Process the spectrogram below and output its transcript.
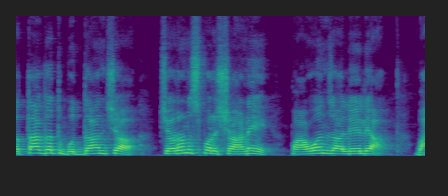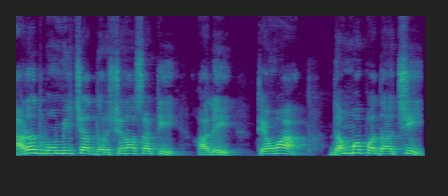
तथागत बुद्धांच्या चरणस्पर्शाने पावन झालेल्या भारतभूमीच्या दर्शनासाठी आले तेव्हा धम्मपदाची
